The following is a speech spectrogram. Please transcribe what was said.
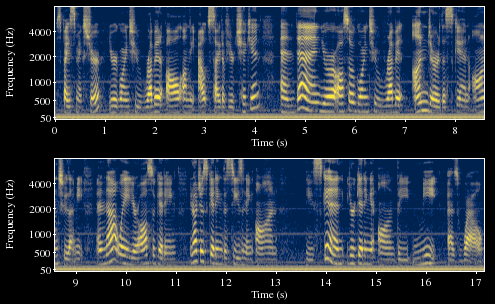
spice mixture. You're going to rub it all on the outside of your chicken, and then you're also going to rub it under the skin onto that meat. And that way, you're also getting, you're not just getting the seasoning on the skin, you're getting it on the meat as well.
